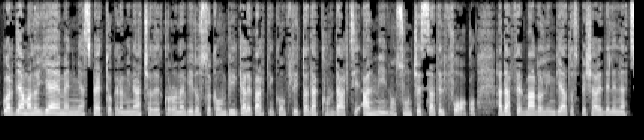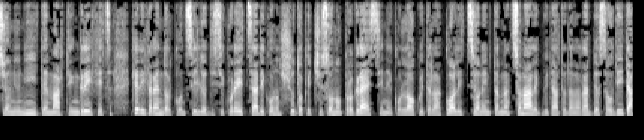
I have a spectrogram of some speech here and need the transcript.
Guardiamo allo Yemen, mi aspetto che la minaccia del coronavirus convinca le parti in conflitto ad accordarsi almeno su un cessate il fuoco, ad affermarlo l'inviato speciale delle Nazioni Unite, Martin Griffiths, che riferendo al Consiglio di sicurezza ha riconosciuto che ci sono progressi nei colloqui tra la coalizione internazionale guidata dall'Arabia Saudita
